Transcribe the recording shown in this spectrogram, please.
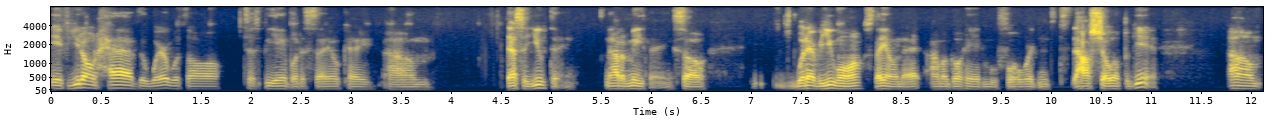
if you don't have the wherewithal to be able to say okay um, that's a you thing not a me thing. So whatever you want stay on that. I'm gonna go ahead and move forward and i'll show up again. Um,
